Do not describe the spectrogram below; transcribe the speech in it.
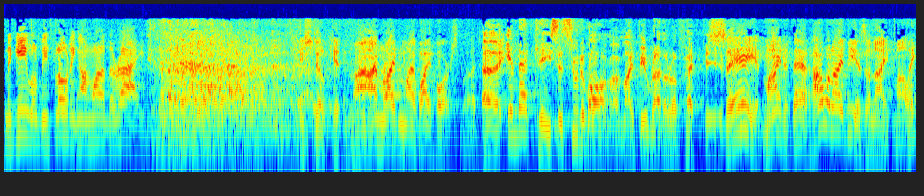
McGee will be floating on one of the rides. She's still kidding. I- I'm riding my white horse, Bud. Uh, in that case, a suit of armor might be rather effective. Say, it might at that. How would I be as a knight, Molly?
